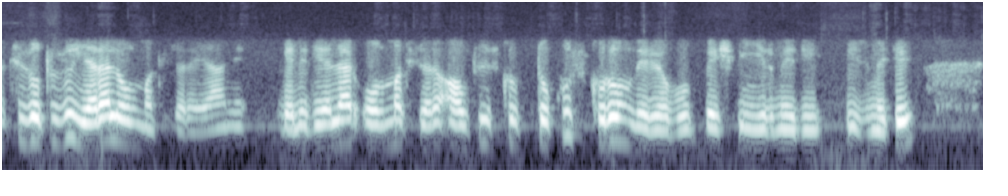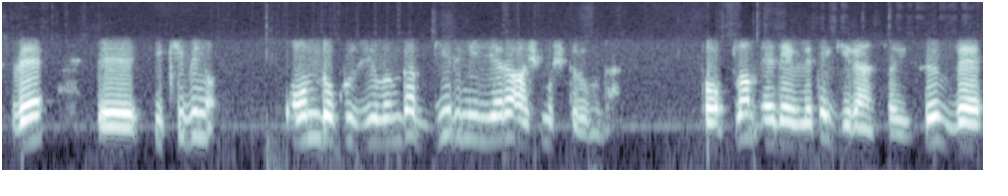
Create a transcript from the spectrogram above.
330'u yerel olmak üzere yani belediyeler olmak üzere 649 kurum veriyor bu 5027 hizmeti ve e, 2019 yılında 1 milyara aşmış durumda. Toplam e-devlete giren sayısı ve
